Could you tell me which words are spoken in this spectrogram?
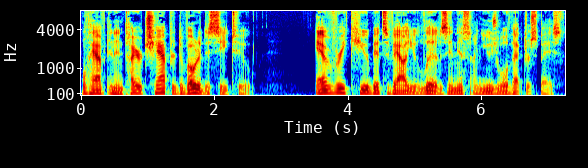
We'll have an entire chapter devoted to C2, Every qubit's value lives in this unusual vector space.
